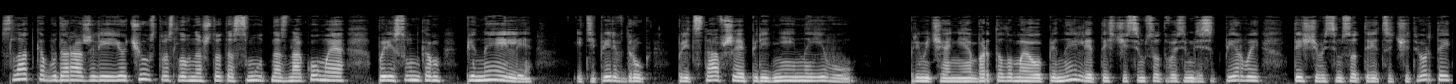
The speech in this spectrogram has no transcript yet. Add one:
сладко будоражили ее чувства, словно что-то смутно знакомое по рисункам Пинелли, и теперь вдруг представшее перед ней наяву. Примечание Бартоломео Пинелли, 1781-1834,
